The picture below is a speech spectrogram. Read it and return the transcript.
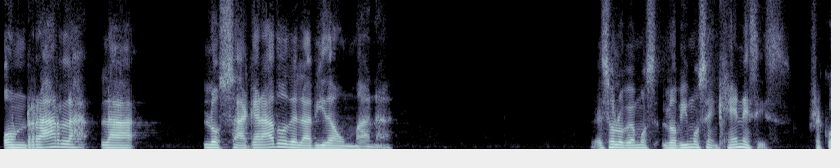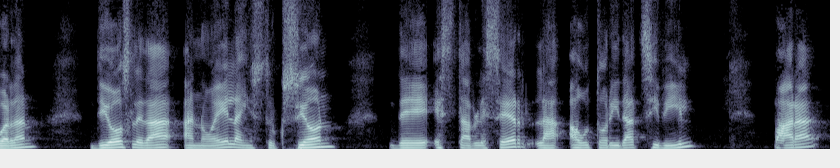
honrar la, la, lo sagrado de la vida humana. Eso lo, vemos, lo vimos en Génesis, ¿recuerdan? Dios le da a Noé la instrucción de establecer la autoridad civil para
